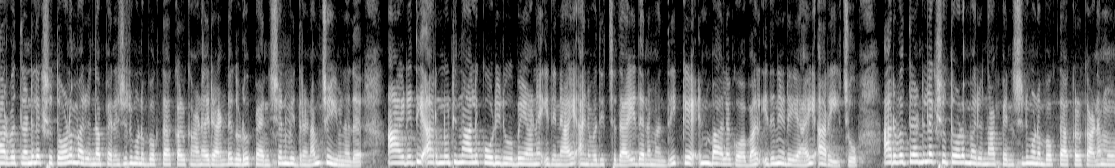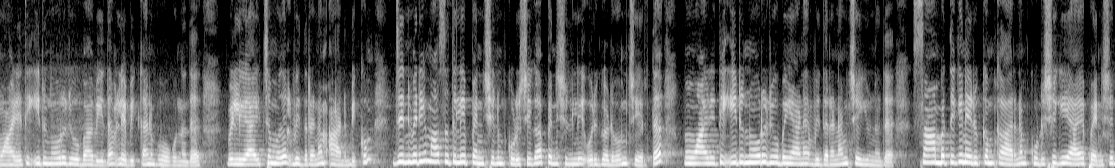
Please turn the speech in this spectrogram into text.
അറുപത്തിരണ്ട് ലക്ഷത്തോളം വരുന്ന പെൻഷൻ ഗുണഭോക്താക്കൾക്കാണ് രണ്ട് ഗഡു പെൻഷൻ വിതരണം ചെയ്യുന്നത്. ആയിരത്തി അറുന്നൂറ്റി നാല് കോടി രൂപയാണ് ഇതിനായി അനുവദിച്ചതായി ധനമന്ത്രി കെ എൻ ബാലഗോപാൽ ഇതിനിടെയായി അറിയിച്ചു. അറുപത്തിരണ്ട് ലക്ഷത്തോളം വരുന്ന പെൻഷൻ ഗുണഭോക്താക്കൾക്കാണ് മൂവായിരത്തി ഇരുന്നൂറ് രൂപ വീതം ലഭിക്കാൻ പോകുന്നത്. വെള്ളിയാഴ്ച മുതൽ വിതരണം ആരംഭിക്കും. ജനുവരി മാസത്തിലെ പെൻഷനും കുടിശ്ശിക പെൻഷനിലെ ഒരു ഘടവും ചേർത്ത് മൂവായിരത്തി ഇരുന്നൂറ് രൂപയാണ് വിതരണം ചെയ്യുന്നത്. സാമ്പത്തിക ഞെരുക്കം കാരണം കുടിശ്ശികയായ പെൻഷൻ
